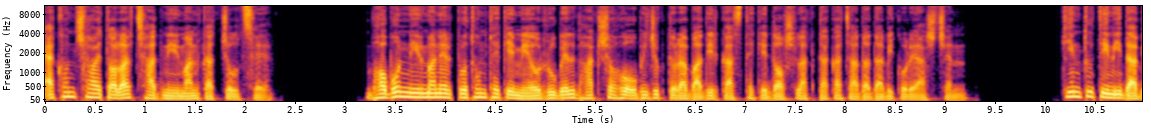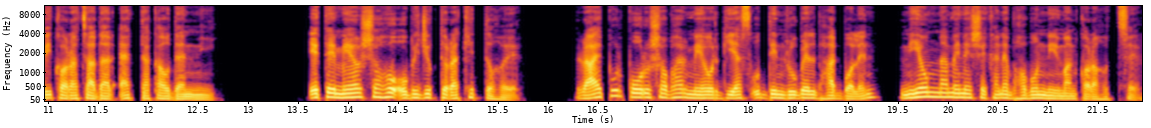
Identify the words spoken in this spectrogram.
এখন ছয় তলার ছাদ নির্মাণ কাজ চলছে। ভবন নির্মাণের প্রথম থেকে মেয়র রুবেল ভাটসহ অভিযুক্তরা বাদীর কাছ থেকে দশ লাখ টাকা চাঁদা দাবি করে আসছেন। কিন্তু তিনি দাবি করা চাঁদার এক টাকাও দেননি। এতে মেয়রসহ অভিযুক্তরা ক্ষিপ্ত হয়ে। রায়পুর পৌরসভার মেয়র গিয়াস উদ্দিন রুবেল ভাট বলেন, নিয়ম না মেনে সেখানে ভবন নির্মাণ করা হচ্ছে।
